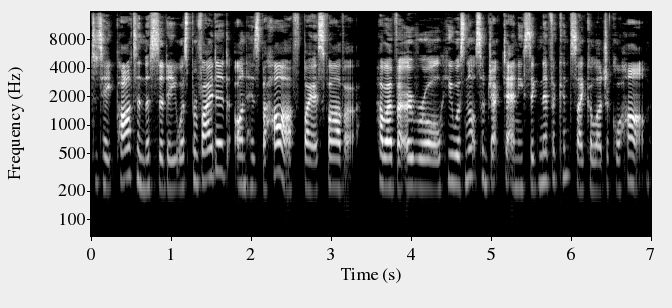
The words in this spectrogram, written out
to take part in the study was provided on his behalf by his father. However, overall, he was not subject to any significant psychological harm,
